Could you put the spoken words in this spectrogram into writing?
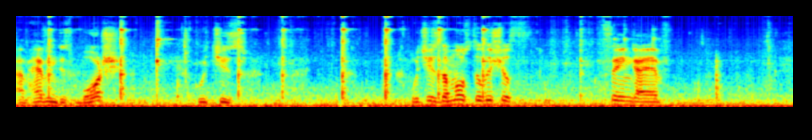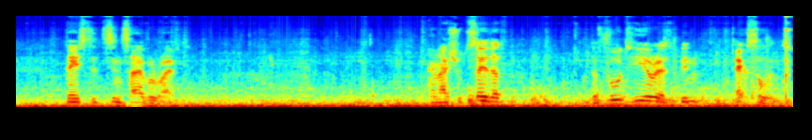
I'm having this borscht, which is which is the most delicious thing I have tasted since I've arrived. And I should say that the food here has been excellent.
